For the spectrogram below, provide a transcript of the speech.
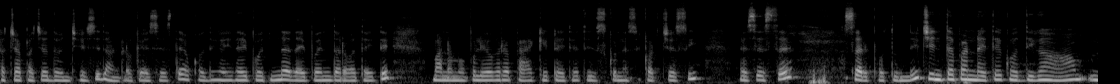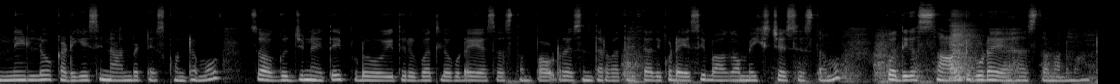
కచ్చాపచ్చ దంచేసి దాంట్లోకి వేసేస్తే కొద్దిగా ఇది అయిపోతుంది. అది అయిపోయిన తర్వాత అయితే మనము పులియోగర ప్యాకెట్ అయితే తీసుకునేసి కట్ చేసి వేసేస్తే సరిపోతుంది. చింతపండు అయితే కొద్దిగా నీళ్ళు కడిగేసి నానబెట్టేసుకుంటాము. సో ఆ గుజ్జును అయితే ఇప్పుడు ఈ తిరుగుబాతులో కూడా వేసేస్తాం. పౌడర్ వేసిన తర్వాత అయితే అది కూడా వేసి బాగా మిక్స్ చేసేస్తాము. కొద్దిగా సాల్ట్ కూడా వేసేస్తాం అనమాట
